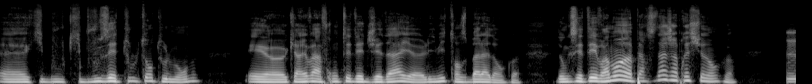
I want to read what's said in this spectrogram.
euh, qui, bou- qui blousait tout le temps tout le monde, et euh, qui arrivait à affronter des Jedi euh, limite en se baladant. Quoi. Donc c'était vraiment un personnage impressionnant. Quoi. Mm.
